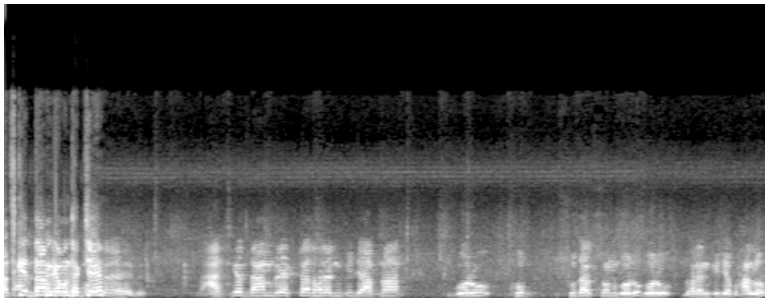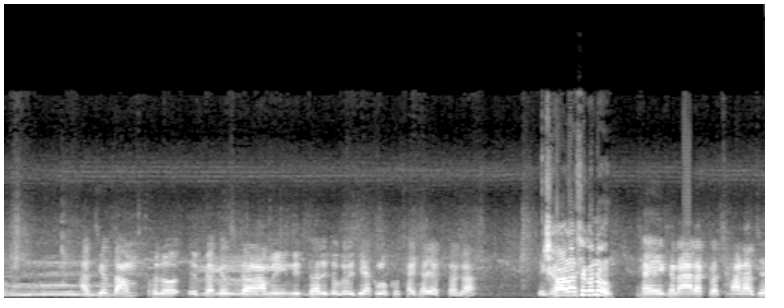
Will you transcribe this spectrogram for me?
আজকের দাম কেমন থাকছে। আজকের দাম রেটটা ধরেন কি যে আপনার গরু খুব সুদাকশন গরু গরু ধরেন কি যে ভালো। আজকের দাম হলো এই প্যাকেজটা আমি নির্ধারিত করেছি এক লক্ষ ষাট হাজার টাকা। ছাড় আছে কোনো? হ্যাঁ এখানে আর একটা ছাড় আছে।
